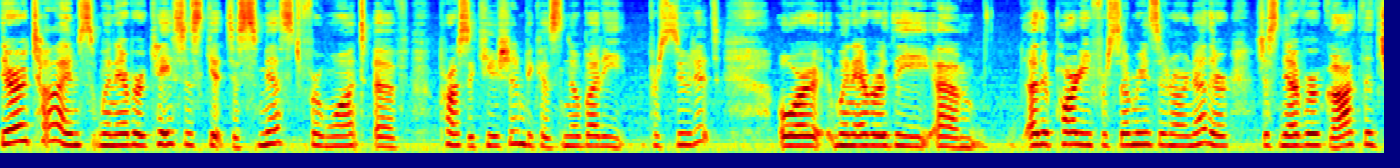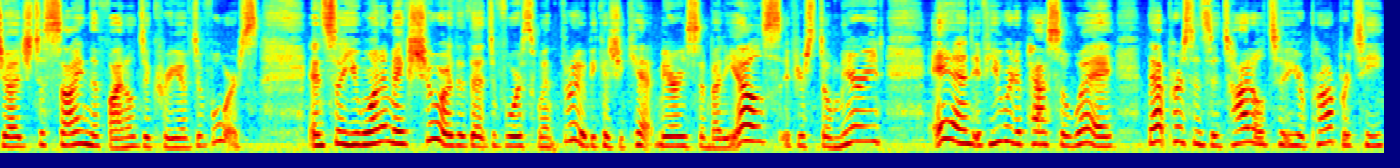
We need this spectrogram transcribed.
There are times whenever cases get dismissed for want of prosecution because nobody pursued it, or whenever the um, other party, for some reason or another, just never got the judge to sign the final decree of divorce. And so you want to make sure that that divorce went through because you can't marry somebody else if you're still married. And if you were to pass away, that person's entitled to your property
